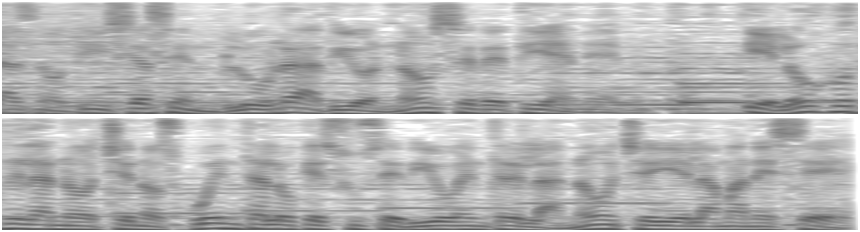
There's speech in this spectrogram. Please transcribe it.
Las noticias en Blue Radio no se detienen. El ojo de la noche nos cuenta lo que sucedió entre la noche y el amanecer.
